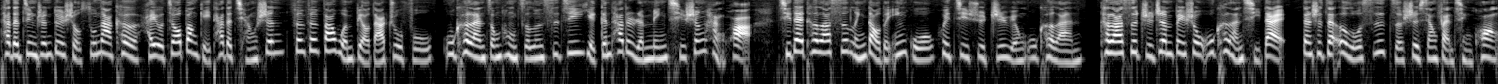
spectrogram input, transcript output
他的竞争对手苏纳克还有交棒给他的强生纷纷发文表达祝福。乌克兰总统泽伦斯基也跟他的人民齐声喊话，期待特拉斯领导的英国会继续支援乌克兰。特拉斯执政备受乌克兰期待，但是在俄罗斯则是相反情况。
